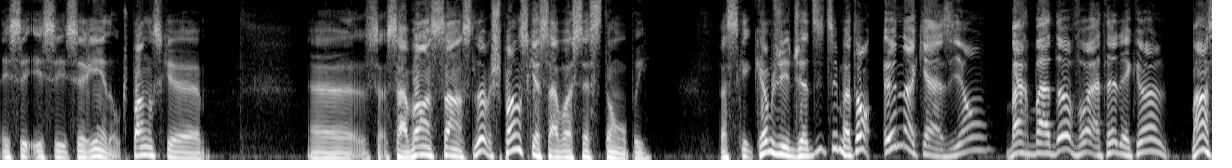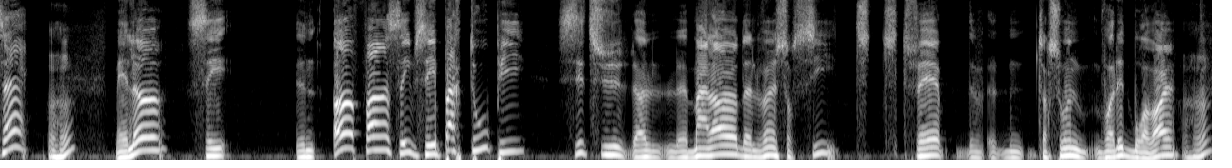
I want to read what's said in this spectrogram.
Et c'est rien d'autre. Je pense que euh, ça, va en ce sens-là. Je pense que ça va s'estomper. Parce que, comme j'ai déjà dit, tu sais, mettons, une occasion, Barbada va à telle école, bon sac. Mm-hmm. Mais là, c'est une offensive. C'est partout, puis si tu as le malheur de lever un sourcil, tu, te fais. Tu reçois une volée de bois vert. Mhm.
